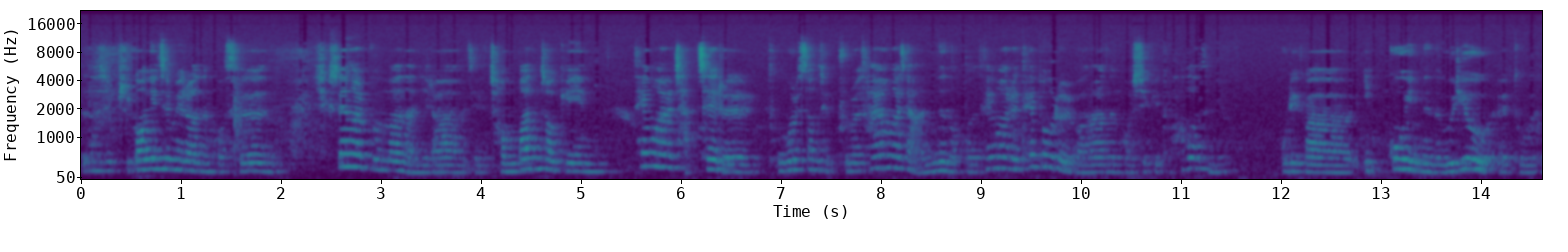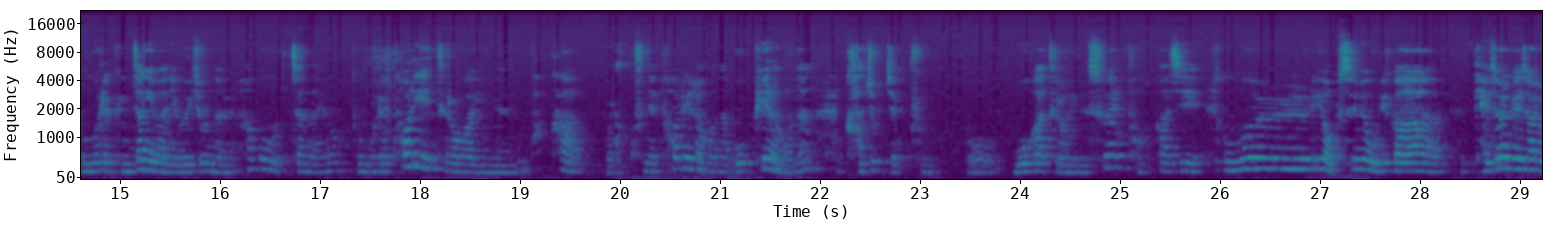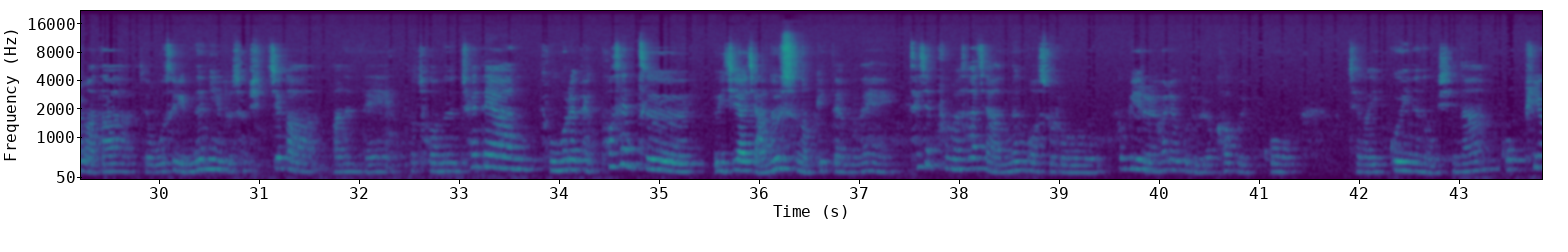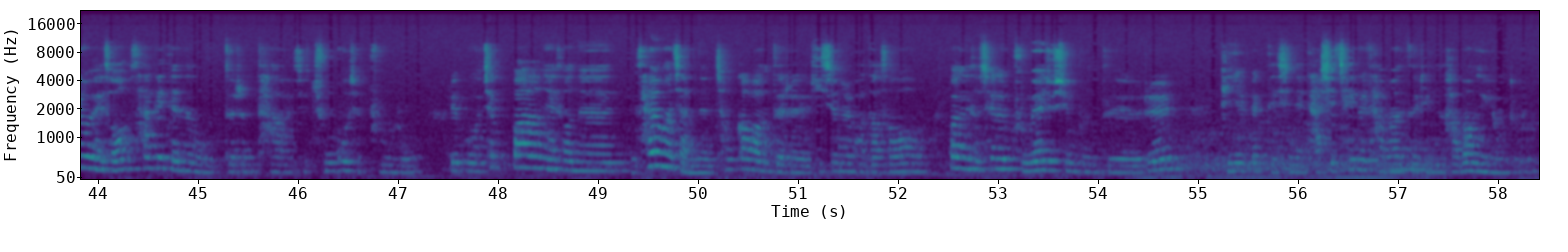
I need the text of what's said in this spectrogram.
사실 비거니즘이라는 것은 식생활뿐만 아니라 이제 전반적인 생활 자체를 동물성 제품을 사용하지 않는 어떤 생활의 태도를 말하는 것이기도 하거든요. 우리가 입고 있는 의류에도 동물에 굉장히 많이 의존을 하고 있잖아요. 동물의 털이 들어가 있는 파카, 뭐 라쿤의 털이라거나 모피라거나 가죽 제품, 뭐 모가 들어있는 스웨터까지 동물이 없으면 우리가 계절 계절마다 옷을 입는 일도 참 쉽지가 않은데 저는 최대한 동물의 100% 의지하지 않을 수는 없기 때문에 새 제품을 사지 않는 것으로 소비를 하려고 노력하고 있고 제가 입고 있는 옷이나 꼭 필요해서 사게 되는 옷들은 다 이제 중고 제품으로 그리고 책방에서는 사용하지 않는 청가방들을 기증을 받아서 책방에서 책을 구매해 주신 분들을 비닐백 대신에 다시 책을 담아드리는 가방의 용도로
